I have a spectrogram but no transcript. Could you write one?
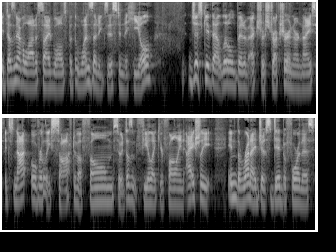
It doesn't have a lot of sidewalls, but the ones that exist in the heel just give that little bit of extra structure and are nice. It's not overly soft of a foam, so it doesn't feel like you're falling. I actually, in the run I just did before this,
